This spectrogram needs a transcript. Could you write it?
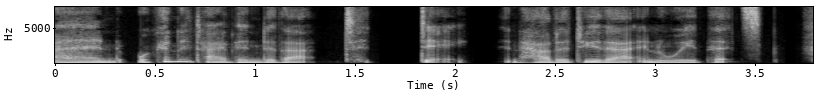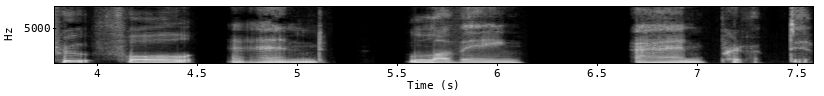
And we're going to dive into that today and how to do that in a way that's fruitful and loving and productive.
